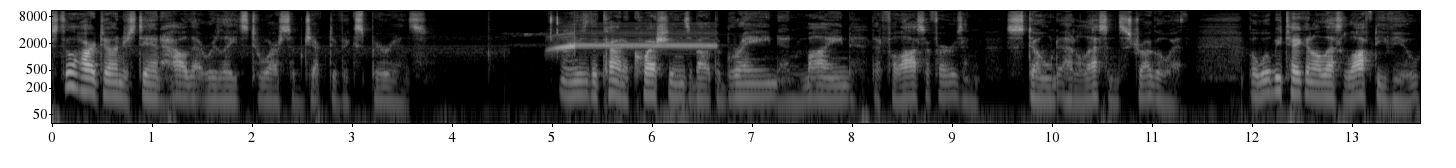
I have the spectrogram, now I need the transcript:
still hard to understand how that relates to our subjective experience. And these are the kind of questions about the brain and mind that philosophers and stoned adolescents struggle with. But we'll be taking a less lofty view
